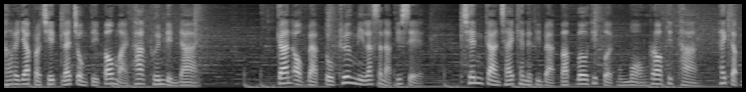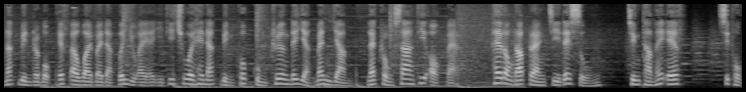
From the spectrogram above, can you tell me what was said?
ทั้งระยะประชิดและโจมตีเป้าหมายภาคพื้นดินได้ การออกแบบตัวเครื่องมีลักษณะพิเศษ เช่นการใช้แคนน p ีแบบบับเบิลที่เปิดมุมมองรอบทิศทาง ให้กับนักบินระบบ FLY by WIIE ที่ช่วยให้นักบินควบคุมเครื่องได้อย่างแม่นยำ และโครงสร้างที่ออกแบบ ให้รองรับแรง G ได้สูง จึงทำให้ F16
